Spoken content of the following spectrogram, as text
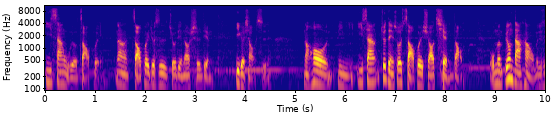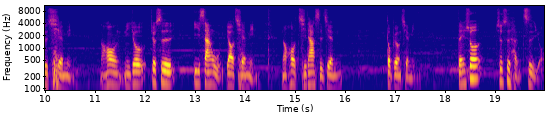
一三五有早会，那早会就是九点到十点一个小时，然后你一三就等于说早会需要签到，我们不用打卡，我们就是签名，然后你就就是一三五要签名，然后其他时间都不用签名，等于说就是很自由，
